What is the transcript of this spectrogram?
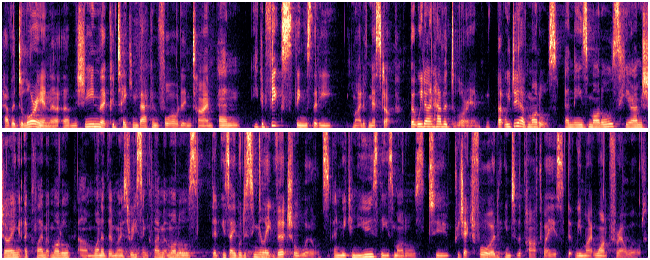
have a DeLorean, a, a machine that could take him back and forward in time, and he could fix things that he might have messed up. But we don't have a DeLorean, but we do have models. And these models, here I'm showing a climate model, um, one of the most recent climate models that is able to simulate virtual worlds, and we can use these models to project forward into the pathways that we might want for our world.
